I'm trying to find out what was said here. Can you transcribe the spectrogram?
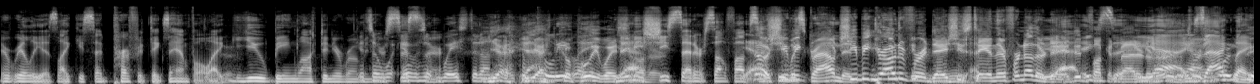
it really is like you said, perfect example. Like you being locked in your room it's and a, your it was wasted on Yeah, her yeah, completely. completely wasted. Maybe on her. she set herself up Yeah. so No, she she'd was be grounded. She'd be grounded for a day. She's staying there for another day. it didn't fucking matter to yeah, her. That's what she wanted to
